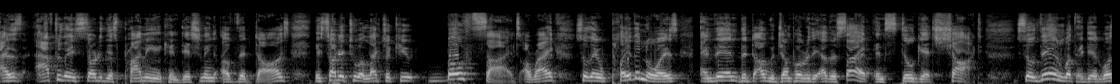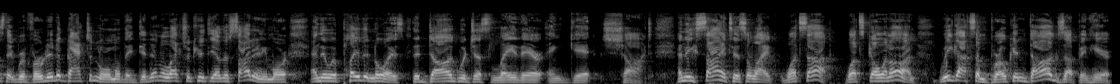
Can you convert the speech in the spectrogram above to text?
as after they started this priming and conditioning of the dogs, they started to electrocute both sides, all right? So they would play the noise and then the dog would jump over to the other side and still get shocked. So then what they did was they reverted it back to normal. They didn't electrocute the other side anymore and they would play the noise. The dog would just lay there and get shocked. And these scientists are like, what's up? What's going on? We got some broken dogs up in here.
